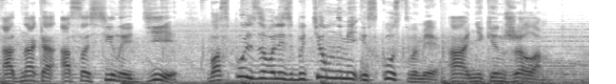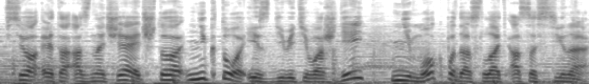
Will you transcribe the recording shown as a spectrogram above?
Однако ассасины Ди воспользовались бы темными искусствами, а не кинжалом. Все это означает, что никто из девяти вождей не мог подослать ассасина.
